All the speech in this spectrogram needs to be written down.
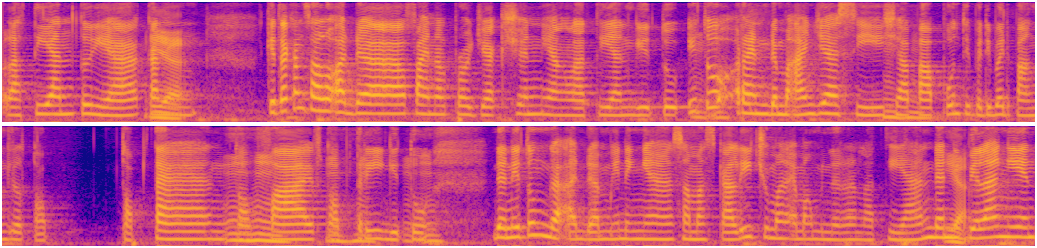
latihan tuh ya kan Iya. kita kan selalu ada final projection yang latihan gitu. Itu random aja sih siapa pun tiba-tiba dipanggil top top 10, top 5, top 3 gitu. Dan itu nggak ada meaningnya sama sekali cuman emang beneran latihan. Dan Iya. dibilangin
